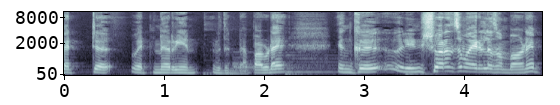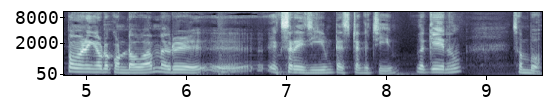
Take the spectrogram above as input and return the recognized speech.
പെറ്റ് വെറ്റിനറിയൻ ഇതുണ്ട്. അപ്പോൾ അവിടെ ഞങ്ങൾക്ക് ഒരു ഇൻഷുറൻസ് മാതിരിയുള്ള സംഭവമാണ്. എപ്പോൾ വേണമെങ്കിൽ അവിടെ കൊണ്ടുപോകാം അവർ എക്സ്റേ ചെയ്യും ടെസ്റ്റൊക്കെ ചെയ്യും. ഇതൊക്കെയായിരുന്നു സംഭവം.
